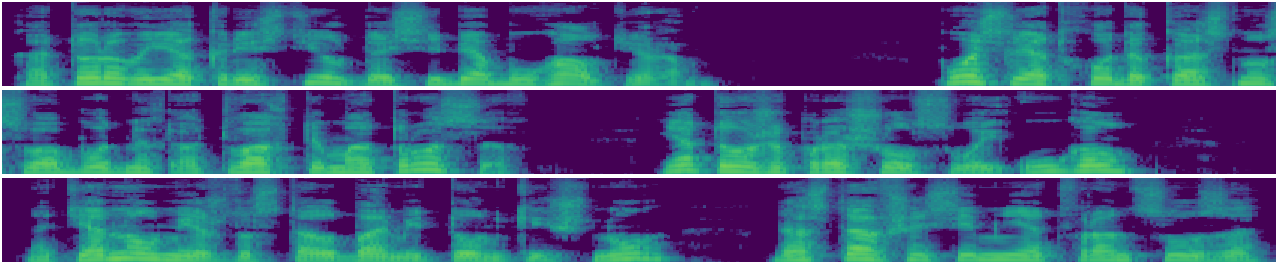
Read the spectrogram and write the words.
которого я крестил для себя бухгалтером. После отхода ко сну свободных от вахты матросов я тоже прошел свой угол, натянул между столбами тонкий шнур, доставшийся мне от француза,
